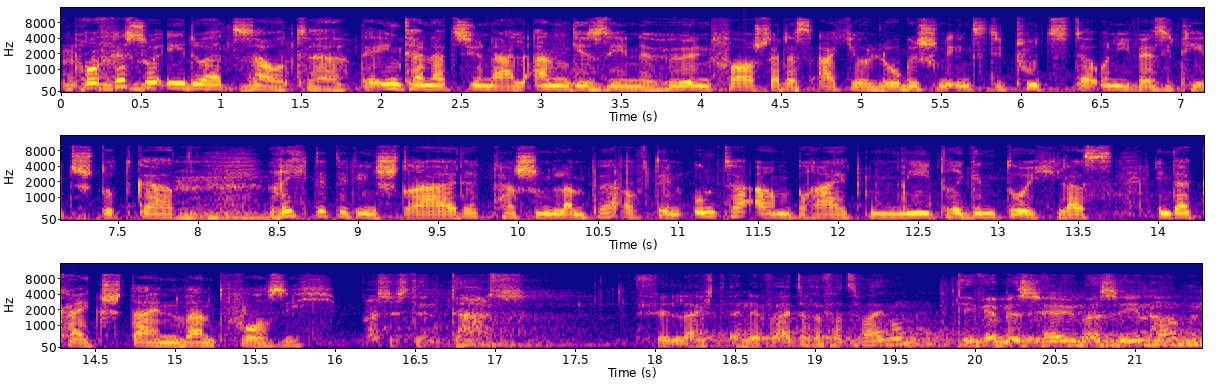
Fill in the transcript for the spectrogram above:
Professor Eduard Sauter, der international angesehene Höhlenforscher des Archäologischen Instituts der Universität Stuttgart, richtete den Strahl der Taschenlampe auf den unterarmbreiten, niedrigen Durchlass in der Kalksteinwand vor sich. Was ist denn das? Vielleicht eine weitere Verzweigung? Die wir bisher übersehen haben?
